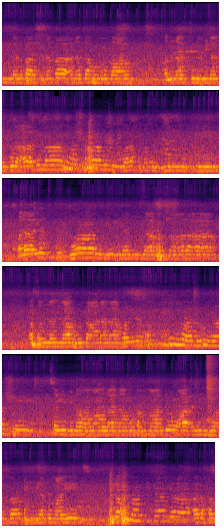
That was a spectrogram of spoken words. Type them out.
إن الباطل كان زهوقا وننزل من القرآن ما هو شفاء ورحمة للمؤمنين ولا يزيد الظالمين إلا خسارا وصلى الله تعالى على خير خلقه ونور الشيء سيدنا ومولانا محمد وآله وصحبه أجمعين برحمتك يا أرحم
